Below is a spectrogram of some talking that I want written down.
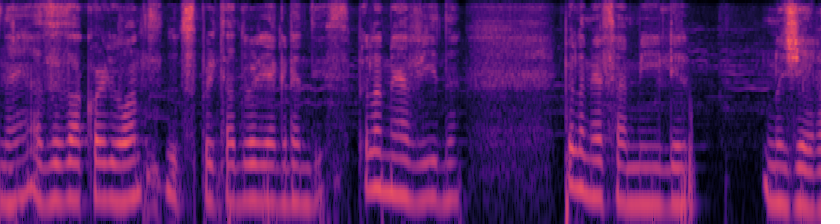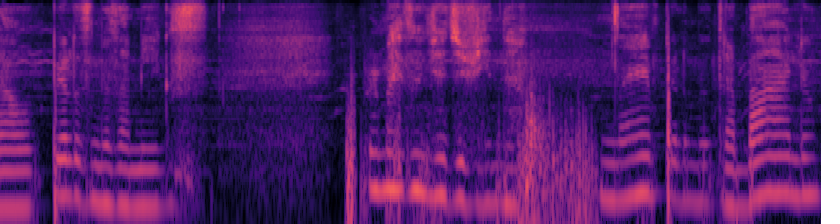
né? Às vezes eu acordo antes do despertador e agradeço pela minha vida, pela minha família, no geral, pelos meus amigos, por mais um dia de vida, né? Pelo meu trabalho.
